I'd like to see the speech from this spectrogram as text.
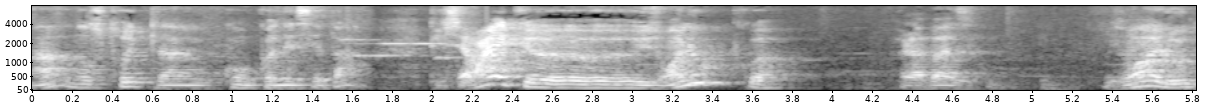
hein, dans ce truc là qu'on connaissait pas. Puis c'est vrai qu'ils ont un look, quoi, à la base. Ils ont un look.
